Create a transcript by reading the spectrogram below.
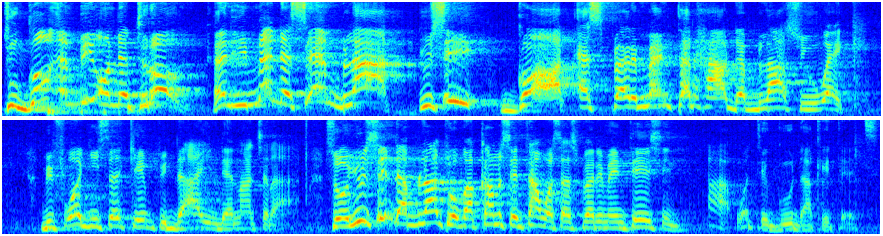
to go and be on the throne. And he made the same blood. You see, God experimented how the blood should work before Jesus came to die in the natural. So using the blood to overcome Satan was experimentation. Ah, what a good architect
